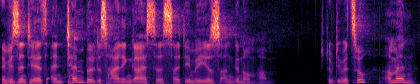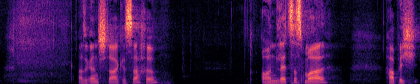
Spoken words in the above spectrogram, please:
Denn wir sind ja jetzt ein Tempel des Heiligen Geistes, seitdem wir Jesus angenommen haben. Stimmt ihr mir zu? Amen. Also ganz starke Sache. Und letztes Mal habe ich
